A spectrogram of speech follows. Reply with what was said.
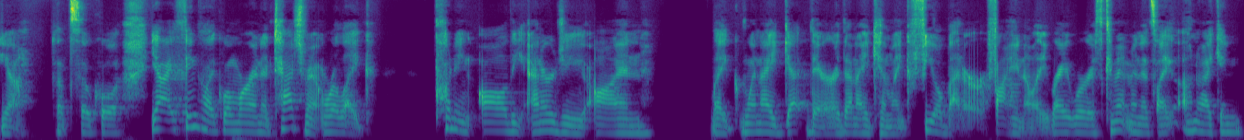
Yeah, that's so cool. Yeah, I think like when we're in attachment, we're like putting all the energy on like when I get there, then I can like feel better finally, right? Whereas commitment, it's like, oh no, I can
